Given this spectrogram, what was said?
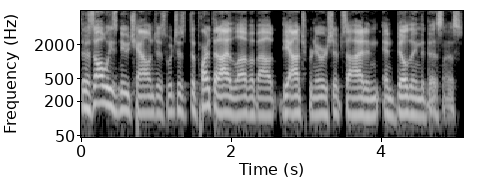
there's always new challenges, which is the part that I love about the entrepreneurship side and, and building the business.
